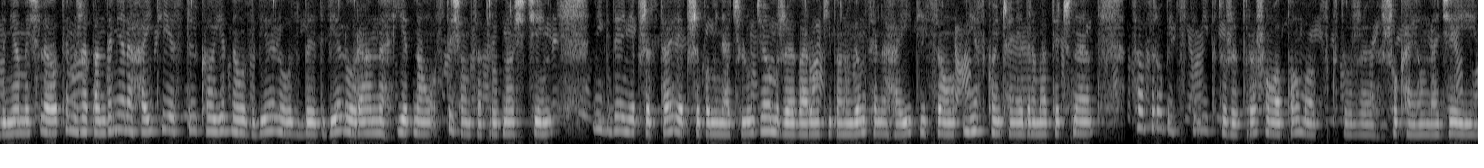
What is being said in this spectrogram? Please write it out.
dnia myślę o tym, że pandemia na Haiti jest tylko jedną z wielu, zbyt wielu ran, jedną z tysiąca trudności. Nigdy nie przestaję przypominać ludziom, że warunki panujące na Haiti są nieskończenie dramatyczne. Co zrobić z tymi, którzy proszą o pomoc, którzy szukają nadziei?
